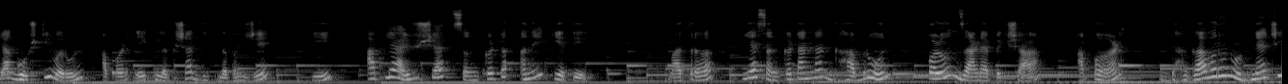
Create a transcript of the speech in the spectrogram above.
या गोष्टीवरून आपण एक लक्षात घेतलं पाहिजे की आपल्या आयुष्यात संकट अनेक येतील. मात्र या संकटांना घाबरून पळून जाण्यापेक्षा आपण ढगावरून उडण्याची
